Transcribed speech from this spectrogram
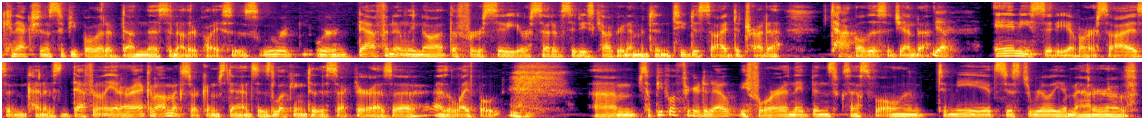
connections to people that have done this in other places. We're we're definitely not the first city or set of cities, Calgary and Edmonton, to decide to try to tackle this agenda. Yeah. Any city of our size and kind of definitely in our economic circumstances looking to this sector as a as a lifeboat. Mm-hmm. Um, so people have figured it out before and they've been successful. And to me, it's just really a matter of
